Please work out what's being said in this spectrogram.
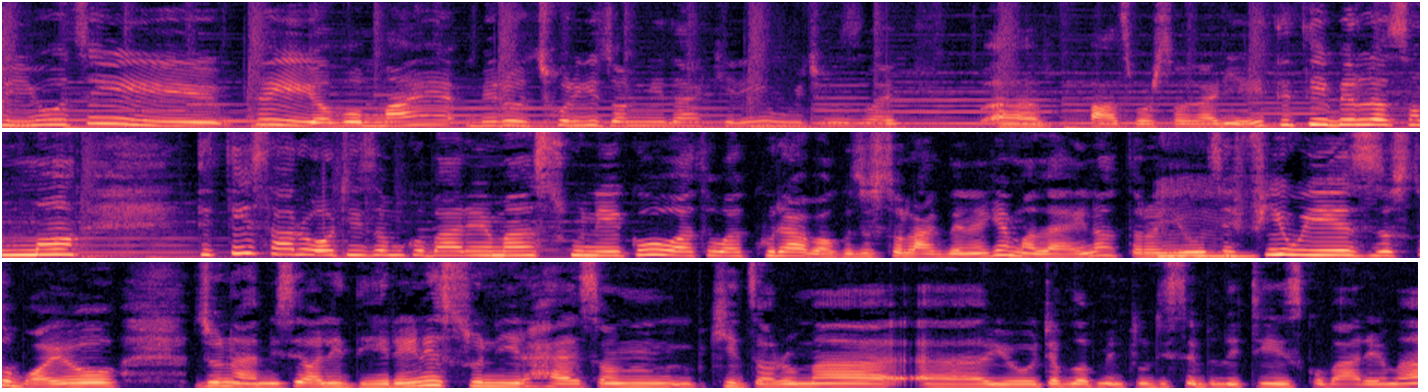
यो चाहिँ त्यही अब माया मेरो छोरी जन्मिँदाखेरि विच वाज लाइक पाँच वर्ष अगाडि है त्यति बेलासम्म त्यति साह्रो अटिजमको बारेमा सुनेको अथवा कुरा भएको जस्तो लाग्दैन क्या मलाई होइन? तर यो चाहिँ फ्यु इयर्स जस्तो भयो जुन हामी चाहिँ अलिक धेरै नै सुनिरहेछौँ किड्सहरूमा यो डेभलपमेन्टल डिसेबिलिटिजको बारेमा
